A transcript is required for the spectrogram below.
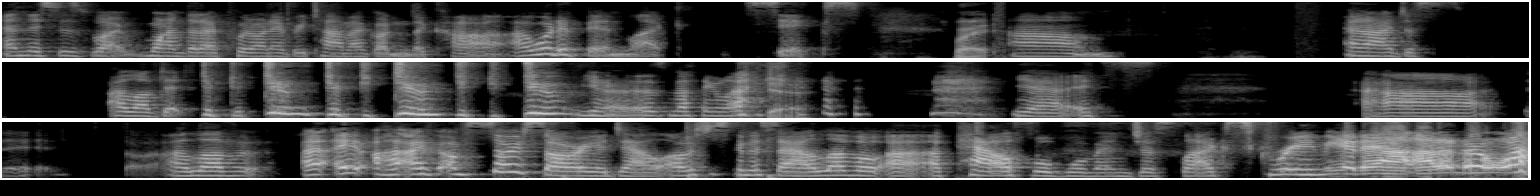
And this is like one that I put on every time I got in the car. I would have been like six, Right. um, and I just I loved it. You know, there's nothing like. Yeah, yeah it's. Uh, I love. I, I, I'm so sorry, Adele. I was just going to say I love a, a powerful woman just like screaming it out. I don't know why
